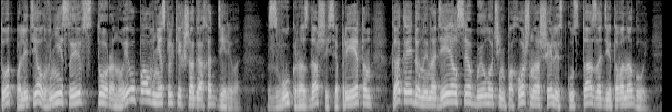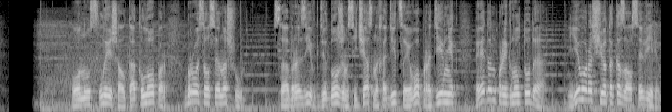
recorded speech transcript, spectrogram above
Тот полетел вниз и в сторону и упал в нескольких шагах от дерева. Звук, раздавшийся при этом, как Эйден и надеялся, был очень похож на шелест куста, задетого ногой. Он услышал, как лопар бросился на шум. Сообразив, где должен сейчас находиться его противник, Эйден прыгнул туда – его расчет оказался верен.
